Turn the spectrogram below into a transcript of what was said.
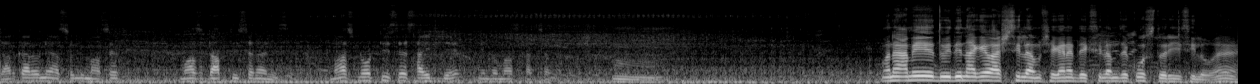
যার কারণে আসলে মাছের, মাছ ডাবতিছে না নিচে। মাছ নড়তিছে সাইড দিয়ে, কিন্তু মাছ খাচ্ছে না। মানে আমি দুই দিন আগে আসছিলাম, সেখানে দেখছিলাম যে কস্তরি ছিল হ্যাঁ।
